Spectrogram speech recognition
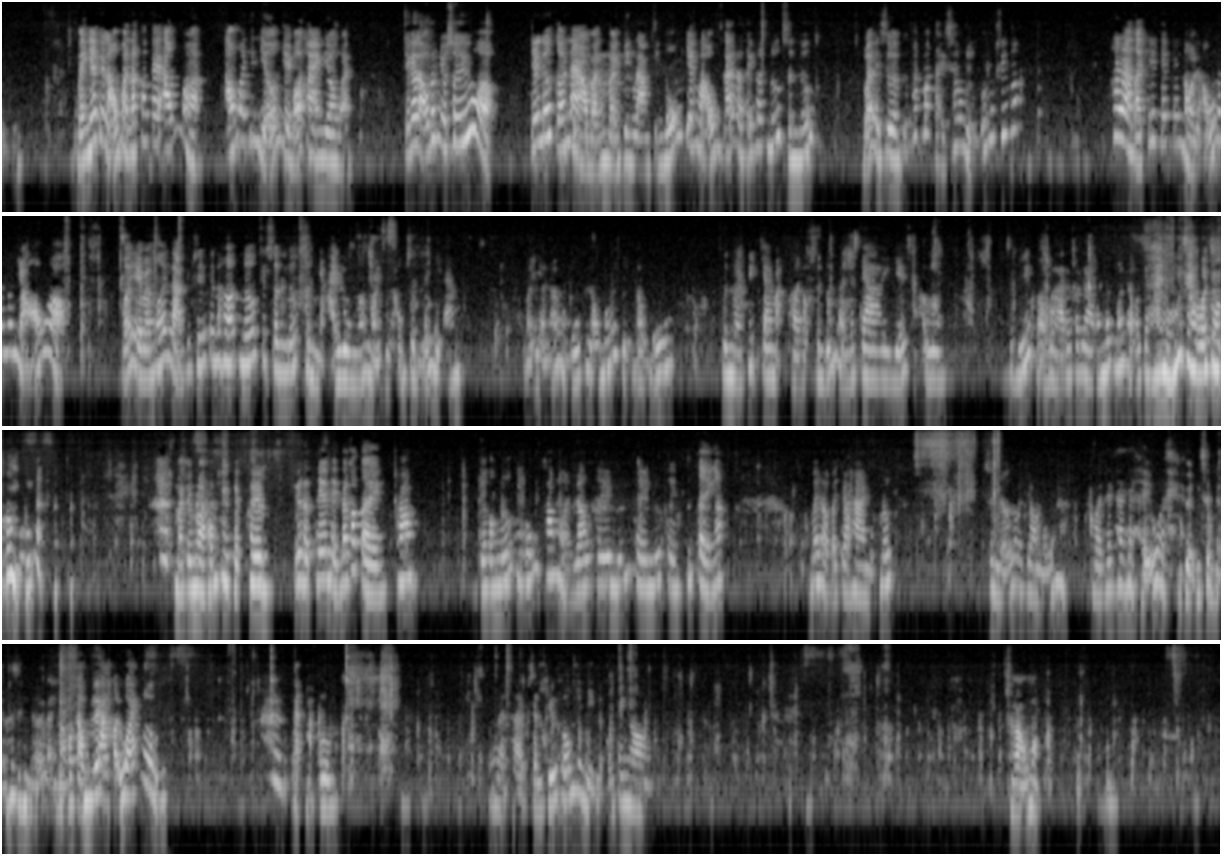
Bạn nhớ cái lẩu mà nó có cái ống mà ống ở chính giữa vậy bỏ than vô mà. Cái cái lẩu đó nhỏ xíu à. Chén nước cỡ nào bạn bạn chừng làm chừng bốn chén lẩu một cái là thấy hết nước xin nước. Bởi hồi xưa em cứ thắc mắc tại sao đều có nước xiết hết hay là tại cái cái cái nồi lẩu đó nó nhỏ quá à. bởi vậy bạn mới làm chút xíu cái nó hết nước cái xin nước xin ngại luôn á. Mà giờ không xin lấy gì ăn mà giờ nói mà mua cái lẩu mới thì đâu mua xin là chiếc chai mặt thời học sinh đúng là nó chai dễ sợ luôn. Xin biết ở bà đó có ra con múc mới nào có cho hai muỗng sao có cho có muỗng. Mà trong nồi không kêu thịt thêm. Kêu thịt thêm thì ta có tiền, không? Cho con nước với bún không rồi rau thêm, bún thêm, nước thêm. Tính tiền á. Mới đầu bà cho hai muỗng nước. Xin nữa bà cho muỗng nè thôi, thấy thấy hiểu rồi. Đừng xin nữa xin nữa. Bạn nào mà cộng ra khỏi quán luôn cạch mặt luôn. Cũng là thời sinh thiếu thốn cái gì là cũng thấy ngon. Ngon không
